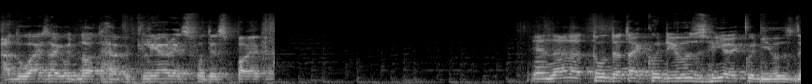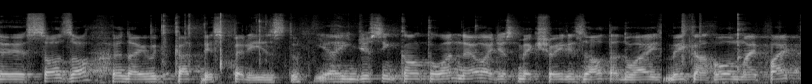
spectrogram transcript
otherwise I would not have clearance for this pipe. Another tool that I could use here, I could use the sawzall and I would cut this very easy. Yeah, in just encounter one now, I just make sure it is out, otherwise make a hole in my pipe.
